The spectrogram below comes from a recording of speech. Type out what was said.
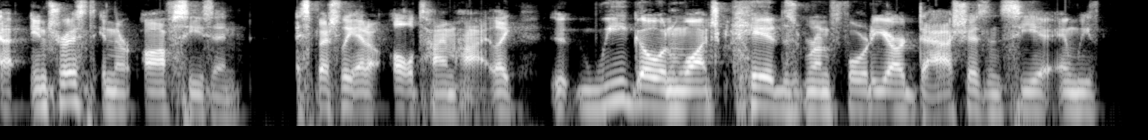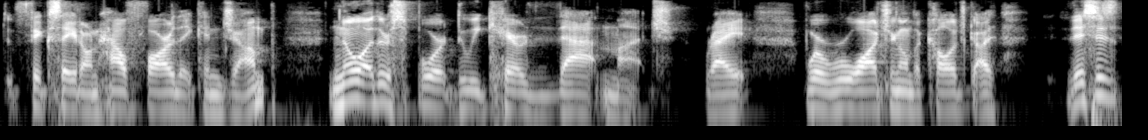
uh, interest in their off season especially at an all-time high. Like we go and watch kids run 40-yard dashes and see it and we fixate on how far they can jump. No other sport do we care that much, right? Where we're watching all the college guys. This is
